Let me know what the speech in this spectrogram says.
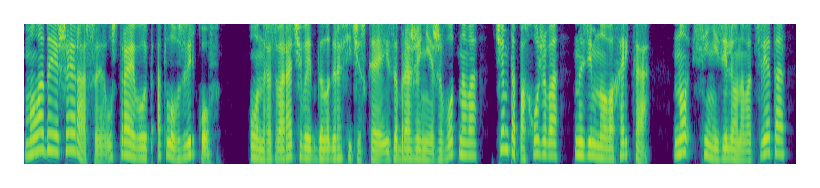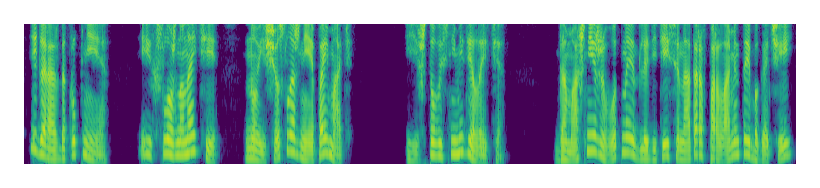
Молодые шайрасы устраивают отлов зверьков. Он разворачивает голографическое изображение животного, чем-то похожего на земного хорька, но сине-зеленого цвета и гораздо крупнее. Их сложно найти, но еще сложнее поймать. И что вы с ними делаете? Домашние животные для детей сенаторов парламента и богачей,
